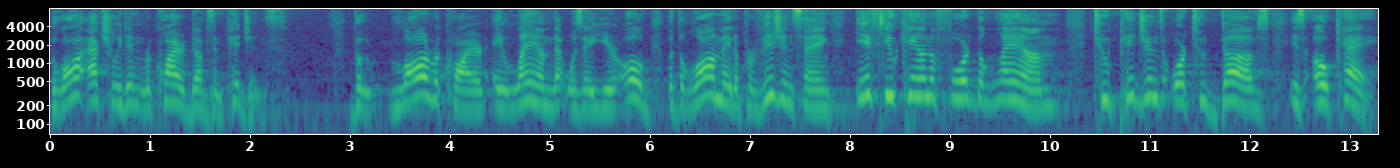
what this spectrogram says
The law actually didn't require doves and pigeons. The law required a lamb that was a year old, but the law made a provision saying if you can't afford the lamb, two pigeons or two doves is okay.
